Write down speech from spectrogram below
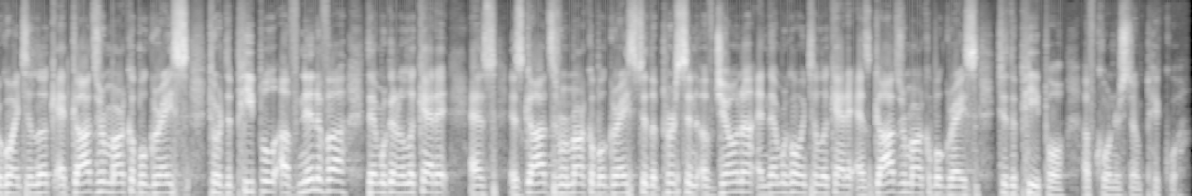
We're going to look at God's remarkable grace toward the people of Nineveh. Then we're going to look at it as, as God's remarkable grace to the person of Jonah. And then we're going to look at it as God's remarkable grace to the people of Cornerstone Piqua.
